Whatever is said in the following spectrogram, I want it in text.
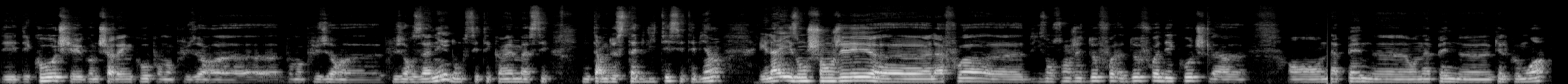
des, des, coachs. Il y a eu Goncharenko pendant plusieurs, euh, pendant plusieurs, euh, plusieurs années. Donc, c'était quand même assez, en termes de stabilité, c'était bien. Et là, ils ont changé euh, à la fois, euh, ils ont changé deux fois, deux fois des coachs là, en à peine, en à peine quelques mois.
